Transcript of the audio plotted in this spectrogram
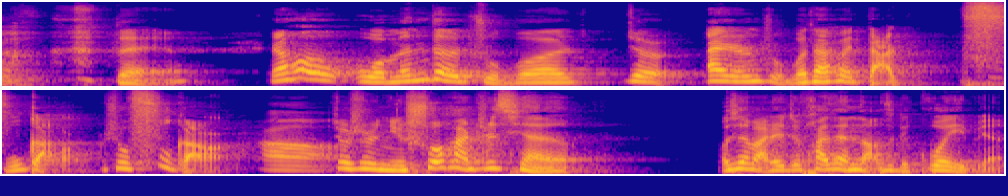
对，然后我们的主播就是爱人主播，他会打辅稿，是副稿，啊，就是你说话之前，我先把这句话在脑子里过一遍。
